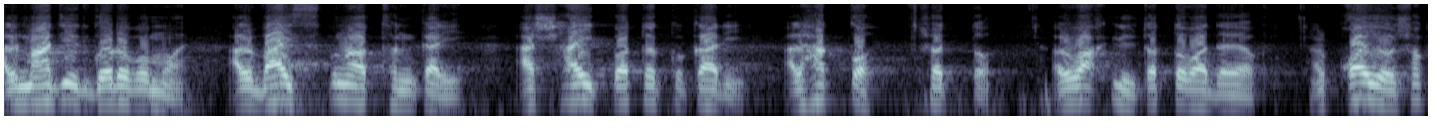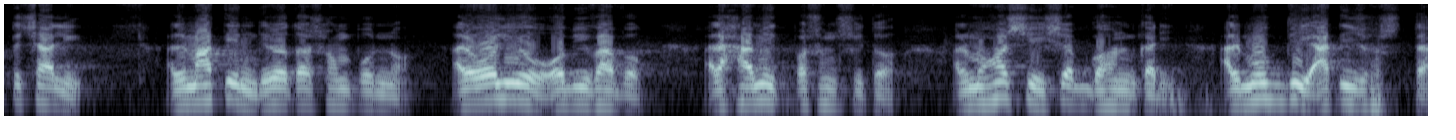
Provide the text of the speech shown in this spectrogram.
আল মাজিদ গৌরবময় আল বাইস পুনরুত্থানকারী আর শাহিদ প্রত্যক্ষকারী আল হাক্ক সত্য আল ওয়াকিল তত্ত্ববাদায়ক আল কয় শক্তিশালী আল মাতিন দৃঢ়তা সম্পূর্ণ আল অলিও অভিভাবক আল হামিদ প্রশংসিত আল মহর্ষি হিসেব গ্রহণকারী আল মুগ্ধি আতিহস্তা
